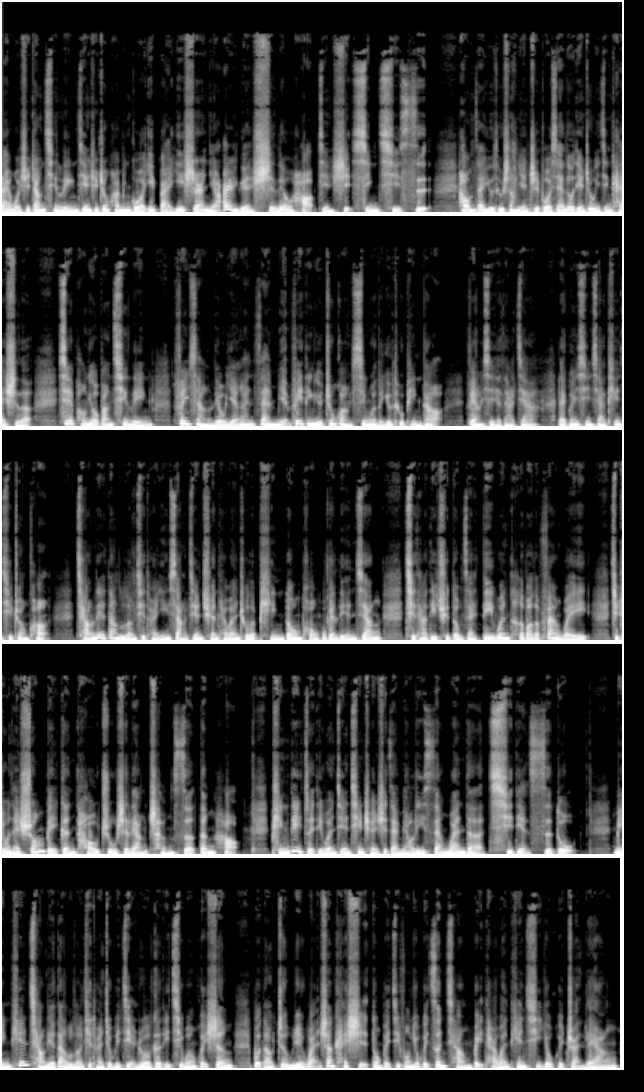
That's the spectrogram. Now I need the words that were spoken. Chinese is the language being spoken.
早安，我是张庆玲。今天是中华民国一百一十二年二月十六号，今天是星期四。好，我们在 YouTube 上面直播，现在六点钟已经开始了。谢谢朋友帮庆玲分享、留言、按赞、免费订阅中广新闻的 YouTube 频道，非常谢谢大家。来关心一下天气状况，强烈大陆冷气团影响，今天全台湾除了屏东、澎湖跟连江，其他地区都在低温特报的范围。其中在双北跟桃竹是亮橙色灯号，平地最低温今天清晨是。是在苗栗三湾的七点四度，明天强烈大陆冷气团就会减弱，各地气温回升。不到周日晚上开始，东北季风又会增强，北台湾天气又会转凉。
